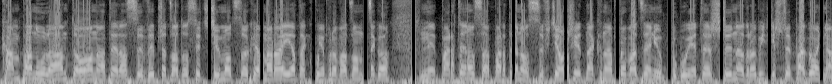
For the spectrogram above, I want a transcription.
Campanula. To ona teraz wyprzedza dosyć mocno Kemara i atakuje prowadzącego Partenosa. Partenos wciąż jednak na prowadzeniu. Próbuje też nadrobić jeszcze Pagonia.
